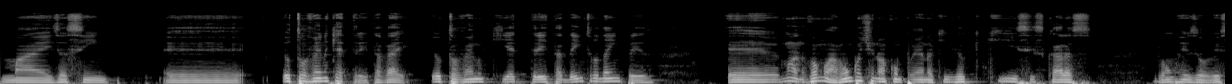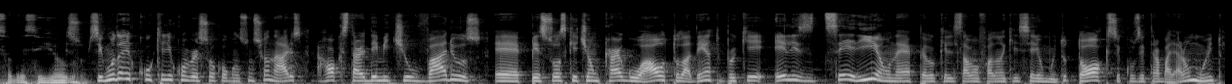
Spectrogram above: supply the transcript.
mas assim. É... Eu tô vendo que é treta, velho. Eu tô vendo que é treta dentro da empresa. É... Mano, vamos lá, vamos continuar acompanhando aqui, ver o que, que esses caras vão resolver sobre esse jogo. Isso. Segundo o que ele conversou com alguns funcionários, a Rockstar demitiu vários é, pessoas que tinham cargo alto lá dentro, porque eles seriam, né, pelo que eles estavam falando, que eles seriam muito tóxicos e trabalharam muito.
